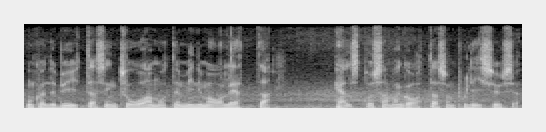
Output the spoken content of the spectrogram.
Hon kunde byta sin tvåa mot en minimal etta, helst på samma gata som polishuset.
